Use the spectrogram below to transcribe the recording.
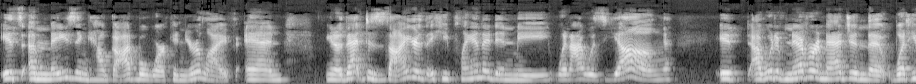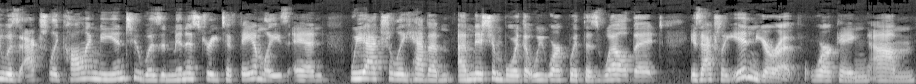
It's amazing how god will work in your life. And you know that desire that he planted in me when i was young it i would have never imagined that what he was actually calling me into was a ministry to families. And we actually have a, a mission board that we work with as well that is actually in europe working um,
